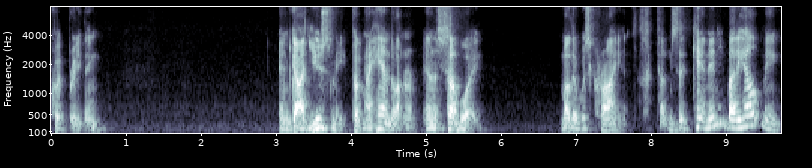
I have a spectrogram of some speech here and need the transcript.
quit breathing. And God used me, put my hand on her in a subway. Mother was crying. I said, Can anybody help me?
